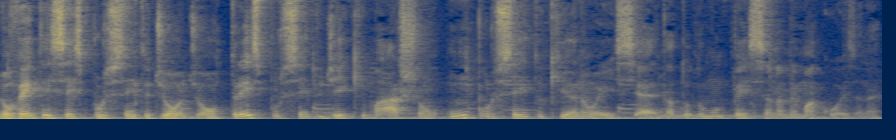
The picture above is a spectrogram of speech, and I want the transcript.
96% John John, 3% Jake Marshall, 1% Keanu Ace. É, tá todo mundo pensando a mesma coisa, né?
